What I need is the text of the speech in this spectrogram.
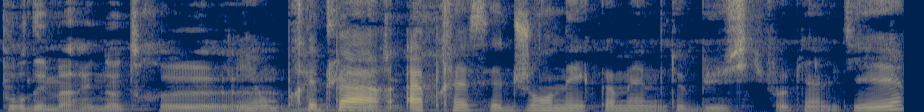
pour démarrer notre. Euh, et on prépare, après cette journée quand même de bus, il faut bien le dire,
